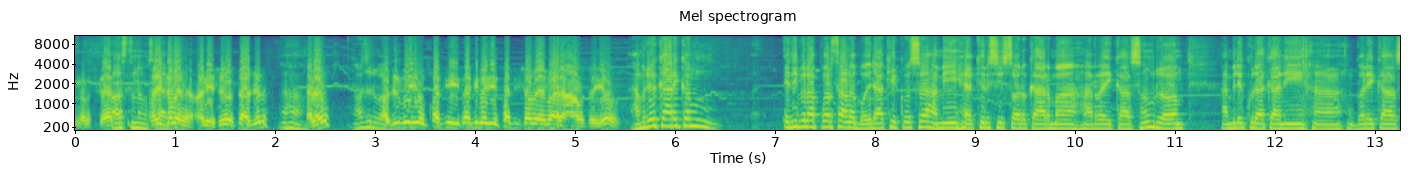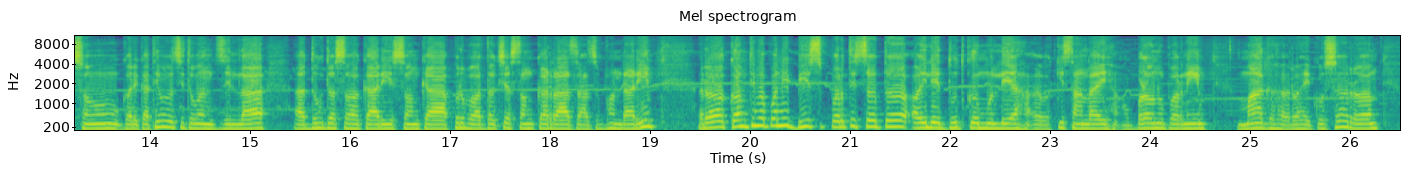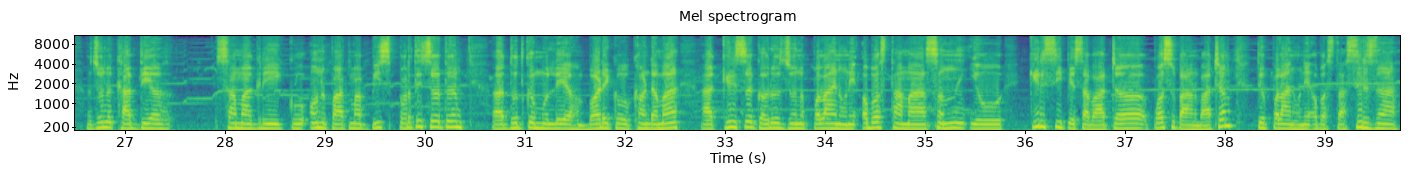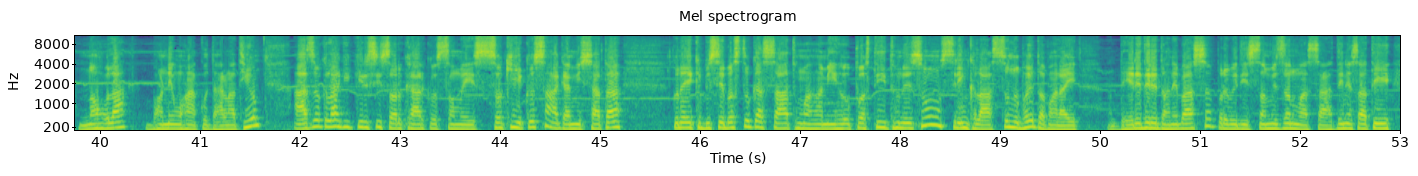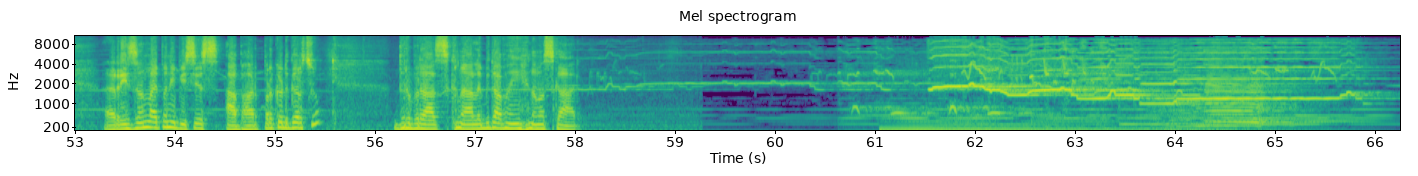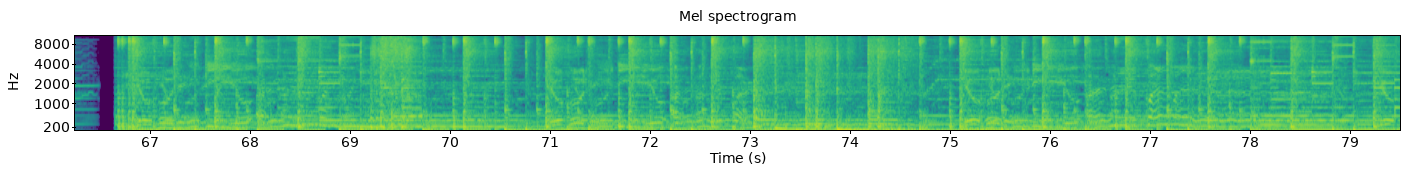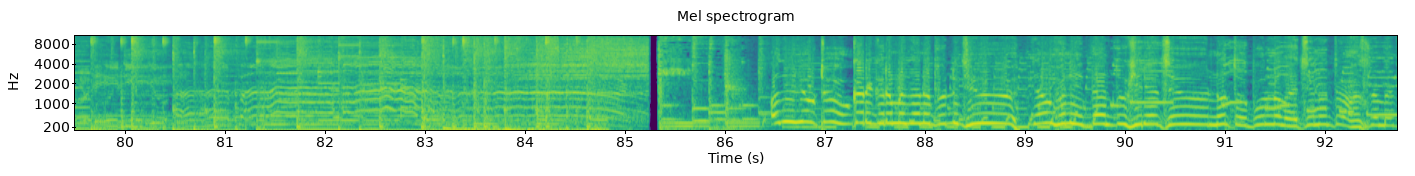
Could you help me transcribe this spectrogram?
नमस्कार। अनि तपाईँ अनि सुन्नुहोस् त हजुर। हेलो। हजुरको यो कति कति बजी कति समयमा आउँछ यो? हाम्रो यो कार्यक्रम यति बेला प्रसारण भइराखेको छ। हामी कृषि सरकारमा रहेका छौँ र हामीले कुराकानी गरेका छौँ गरेका थियौँ। चितवन जिल्ला दुग्ध सहकारी सङ्घका पूर्व अध्यक्ष शङ्कर राज भण्डारी। र कम्तीमा पनि बिस प्रतिशत अहिले दुधको मूल्य किसानलाई बढाउनु पर्ने माग रहेको छ र जुन खाद्य सामग्रीको अनुपातमा बिस प्रतिशत दुधको मूल्य बढेको खण्डमा कृषकहरू जुन पलायन हुने अवस्थामा छन् यो कृषि पेसाबाट पशुपालनबाट त्यो पलायन हुने अवस्था सिर्जना नहोला भन्ने उहाँको धारणा थियो। आजको लागि कृषि सरकारको समय सकिएको छ। आगामी साता कुनै एक विषयवस्तुका साथमा हामी उपस्थित हुनेछौँ। श्रृङ्खला सुन्नुभयो। तपाईँलाई धेरै धेरै धन्यवाद छ। प्रविधि संयोजनमा साथ दिने साथी रिजनलाई पनि विशेष आभार प्रकट गर्छु। ध्रुवराज खनाल बिदा भई नमस्कार भने दाँत दुखिरहेछ न त बोल्नु भएको छ न त हाँस्नु भएको छ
